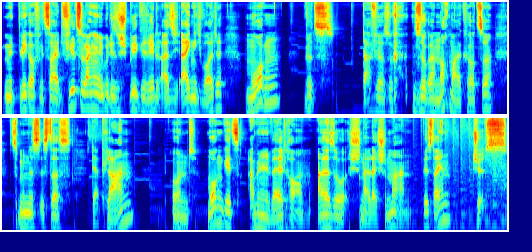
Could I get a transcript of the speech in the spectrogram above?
mit Blick auf die Zeit viel zu lange über dieses Spiel geredet, als ich eigentlich wollte. Morgen wird's dafür so, sogar noch mal kürzer. Zumindest ist das der Plan. Und morgen geht's ab in den Weltraum. Also schnallt euch schon mal an. Bis dahin, tschüss.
